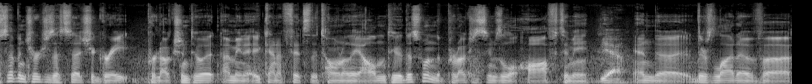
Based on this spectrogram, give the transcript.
Seven Churches has such a great production to it. I mean, it kind of fits the tone of the album too. This one, the production seems a little off to me. Yeah. and uh, there's a lot of uh,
